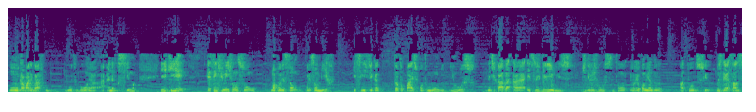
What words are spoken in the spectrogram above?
um trabalho gráfico muito bom ainda por cima, e que recentemente lançou uma coleção, coleção Mir, que significa tanto paz quanto mundo em russo, dedicada a edições bilíngues de livros russos. Então eu recomendo a todos os interessados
